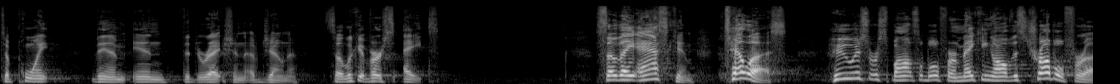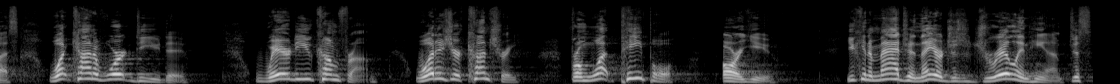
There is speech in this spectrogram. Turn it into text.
to point them in the direction of Jonah. So look at verse 8. So they ask him, Tell us, Who is responsible for making all this trouble for us? What kind of work do you do? Where do you come from? What is your country? From what people are you? You can imagine they are just drilling him, just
